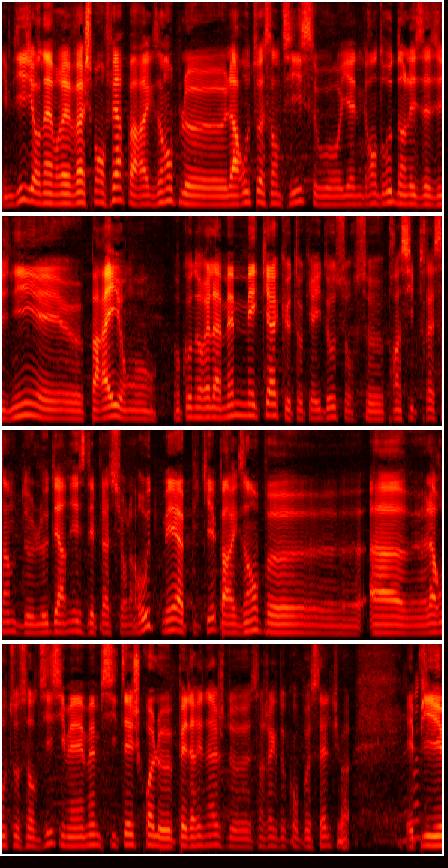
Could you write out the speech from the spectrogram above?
Il me dit, on aimerait vachement faire par exemple euh, la route 66 où il y a une grande route dans les États-Unis et euh, pareil, on, donc on aurait la même méca que Tokaido sur ce principe très simple de le dernier se déplace sur la route, mais appliqué par exemple euh, à la route 66. Il m'avait même cité, je crois, le pèlerinage de Saint-Jacques-de-Compostelle, tu vois. Et puis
